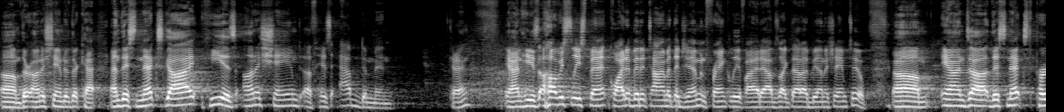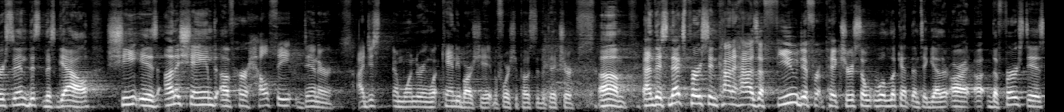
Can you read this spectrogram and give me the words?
um, they're unashamed of their cat. And this next guy, he is unashamed of his abdomen. Okay? And he's obviously spent quite a bit of time at the gym, and frankly, if I had abs like that, I'd be unashamed too. Um, and uh, this next person, this, this gal, she is unashamed of her healthy dinner. I just am wondering what candy bar she ate before she posted the picture. Um, and this next person kind of has a few different pictures, so we'll look at them together. All right, uh, the first is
